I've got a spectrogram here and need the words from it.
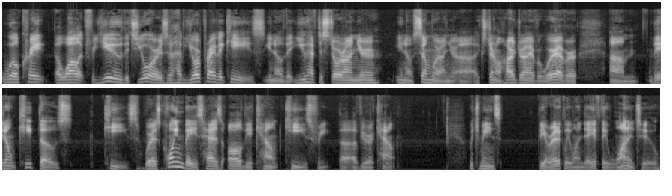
will create a wallet for you that's yours. It'll have your private keys, you know, that you have to store on your, you know, somewhere on your uh, external hard drive or wherever. Um, they don't keep those keys, whereas Coinbase has all the account keys for uh, of your account, which means theoretically one day if they wanted to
